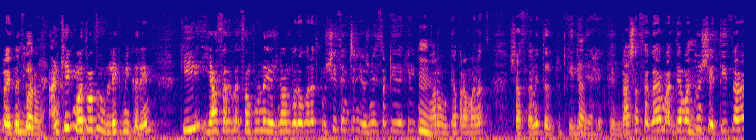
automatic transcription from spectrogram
प्रयत्न सुरू. आणखी एक महत्त्वाचा उल्लेख मी करेन की या सर्व संपूर्ण योजनांबरोबरच कृषी सिंचन योजनेसाठी देखील फार मोठ्या प्रमाणात शासनाने तरतूद केलेली आहे. अशा सगळ्या माध्यमातून शेतीचा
